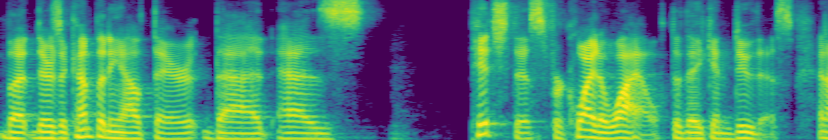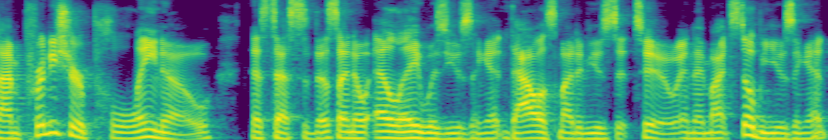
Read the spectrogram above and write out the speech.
but there's a company out there that has pitched this for quite a while that they can do this, and I'm pretty sure Plano has tested this. I know LA was using it, Dallas might have used it too, and they might still be using it.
